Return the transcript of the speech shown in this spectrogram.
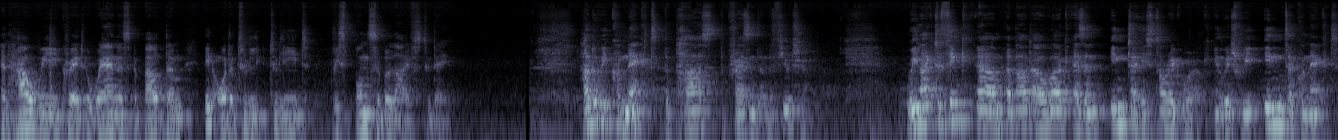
and how we create awareness about them in order to, to lead responsible lives today. How do we connect the past, the present, and the future? We like to think um, about our work as an interhistoric work in which we interconnect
